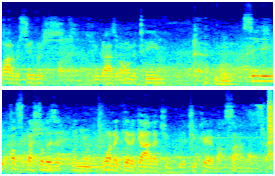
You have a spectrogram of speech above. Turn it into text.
lot of receivers. You guys that own the team. Mm-hmm. CeeDee, how special is it when you want to get a guy that you that you care about sign long term?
